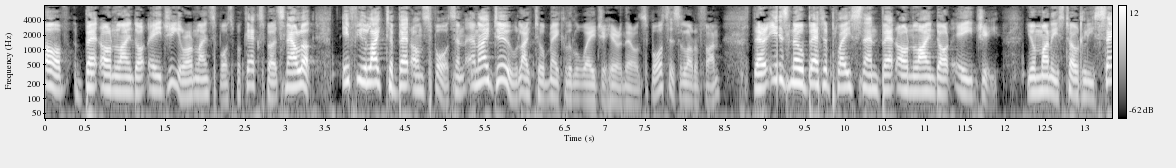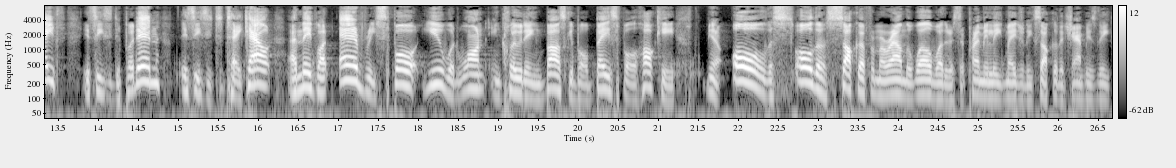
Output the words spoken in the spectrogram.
of betonline.ag, your online sportsbook experts. Now, look, if you like to bet on sports, and, and I do like to make a little wager here and there on sports, it's a lot of fun, there is no better place than betonline.ag. Your money's totally safe. It's easy to put in, it's easy to take out, and they've got every sport you would want, including basketball, baseball, hockey, you know, all the all the soccer from around the world, whether it's the Premier League, Major League Soccer, the Champions League,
